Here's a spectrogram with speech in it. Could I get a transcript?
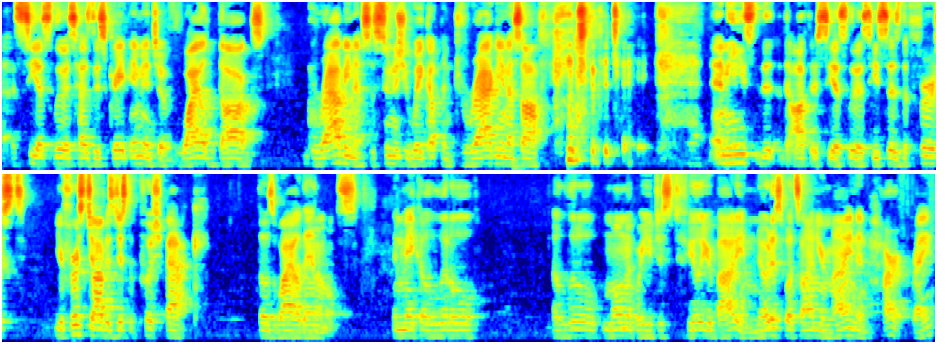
uh, C.S. Lewis has this great image of wild dogs grabbing us as soon as you wake up and dragging us off into the day. And he's the, the author C.S. Lewis. He says the first your first job is just to push back those wild animals and make a little a little moment where you just feel your body and notice what's on your mind and heart, right?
